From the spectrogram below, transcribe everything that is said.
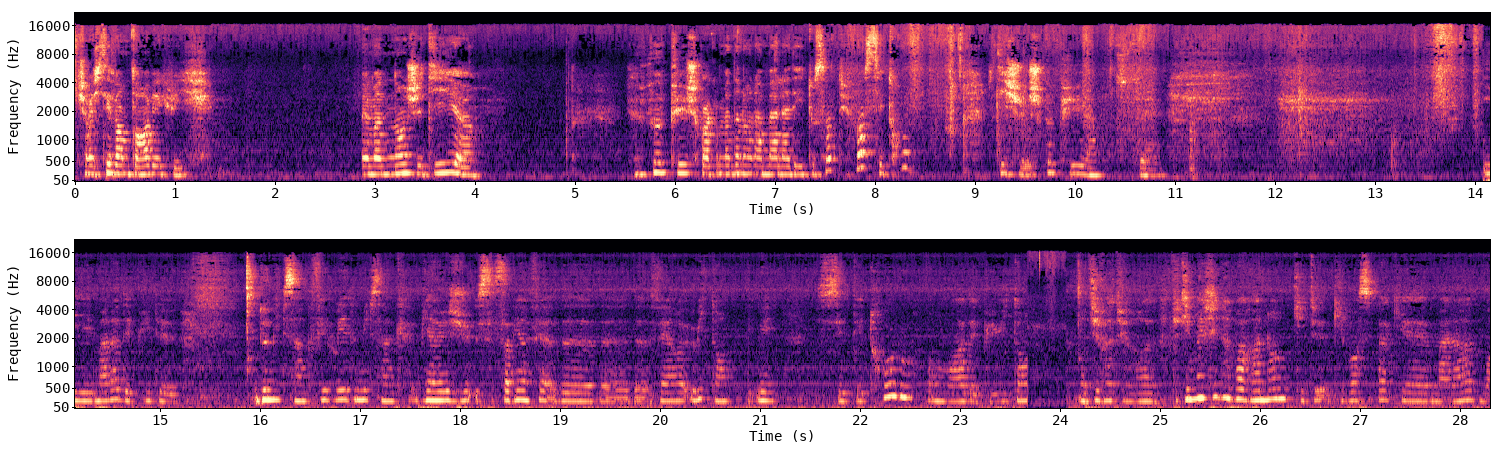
Je suis restée 20 ans avec lui. Et maintenant, je dis, euh, je ne peux plus. Je crois que maintenant, la maladie et tout ça, tu vois, c'est trop. Je dis, je ne peux plus. hein. Il est malade depuis de 2005, février 2005. Bien, je- ça vient de, de- de faire 8 ans. Oui, c'était trop lourd pour moi depuis 8 ans. Tu vas euh, tu t'imagines avoir un homme qui ne bosse pas, qui est malade? Bon,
